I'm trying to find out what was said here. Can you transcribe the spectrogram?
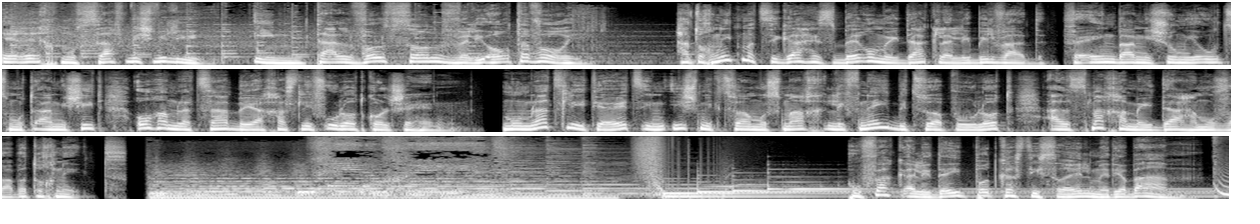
ערך מוסף בשבילי עם טל וולפסון וליאור תבורי. התוכנית מציגה הסבר ומידע כללי בלבד, ואין בה משום ייעוץ מותאם אישית או המלצה ביחס לפעולות כלשהן. מומלץ להתייעץ עם איש מקצוע מוסמך לפני ביצוע פעולות על סמך המידע המובא בתוכנית. הופק על ידי פודקאסט ישראל מדיה בע"מ.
